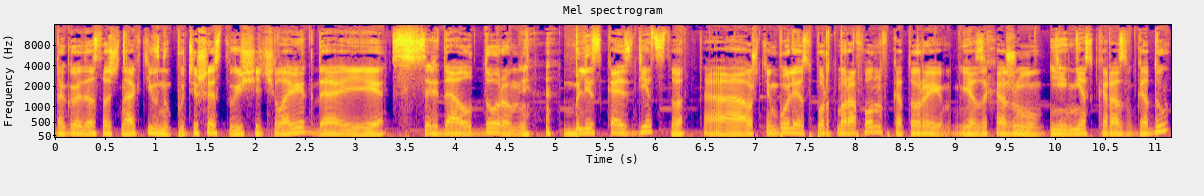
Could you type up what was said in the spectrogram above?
такой достаточно активно путешествующий человек, да, и среда аутдора мне близка с детства. А уж тем более спортмарафон, в который я захожу и несколько раз в году.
